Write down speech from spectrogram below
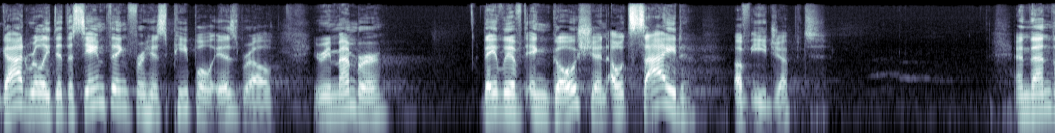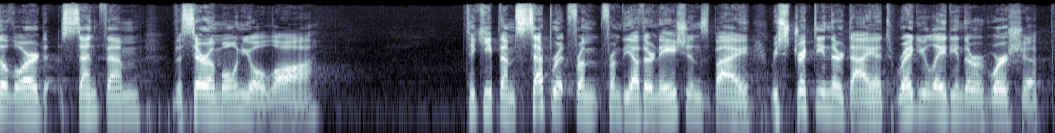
God really did the same thing for his people Israel. You remember, they lived in Goshen outside of Egypt. And then the Lord sent them the ceremonial law to keep them separate from, from the other nations by restricting their diet, regulating their worship.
